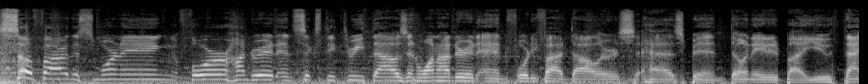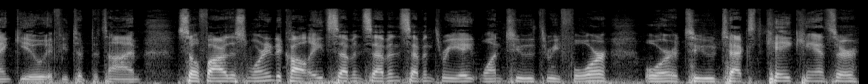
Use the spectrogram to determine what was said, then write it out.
So far this morning, $463,145 has been donated by you. Thank you if you took the time so far this morning to call 877 738 1234 or to text K Cancer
